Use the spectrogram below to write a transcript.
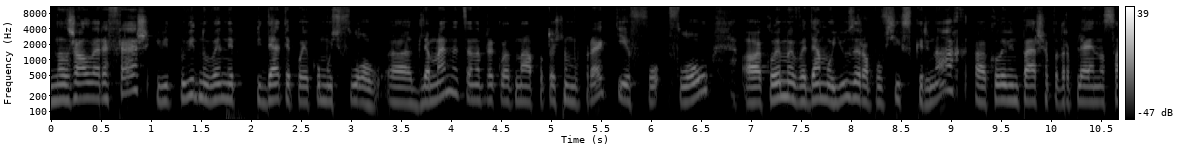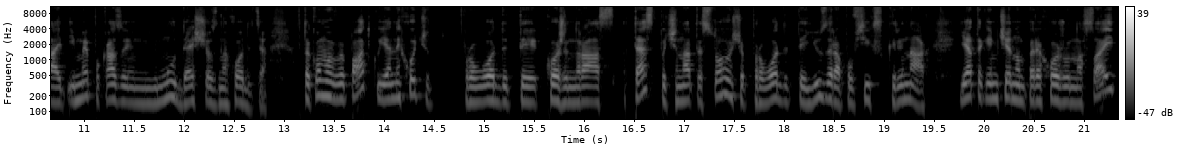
нажали рефреш, і відповідно ви не підете по якомусь флоу. Е, для мене це, наприклад, на поточному проєкті флоу, коли ми ведемо юзера по всіх скрінах, е, коли він перше потрапляє на сайт, і ми показуємо йому, де що знаходиться. В такому випадку я не хочу проводити кожен раз тест, починати з того, щоб проводити юзера по всіх скрінах. Я таким чином переходжу на сайт,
